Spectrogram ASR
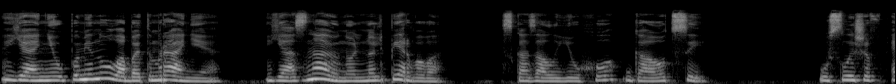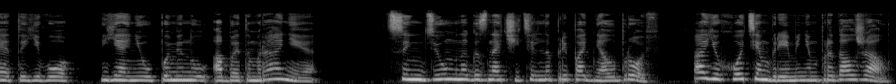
Я не упомянул об этом ранее. Я знаю 001-го, сказал Юхо Гао Ци. Услышав это его «я не упомянул об этом ранее», Циндю многозначительно приподнял бровь, а Юхо тем временем продолжал.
